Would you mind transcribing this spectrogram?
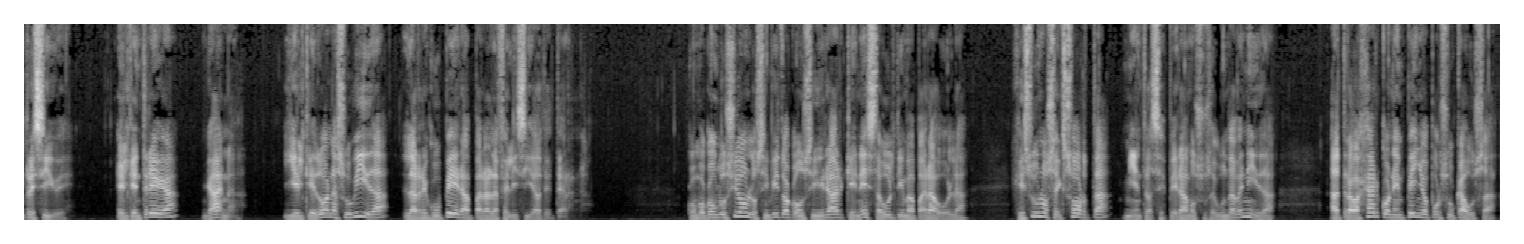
recibe. El que entrega, gana. Y el que dona su vida, la recupera para la felicidad eterna. Como conclusión, los invito a considerar que en esta última parábola, Jesús nos exhorta, mientras esperamos su segunda venida, a trabajar con empeño por su causa,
